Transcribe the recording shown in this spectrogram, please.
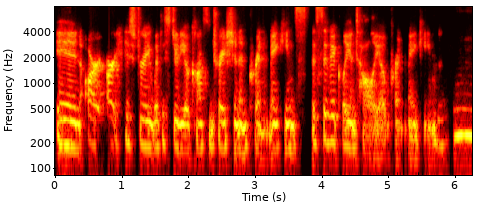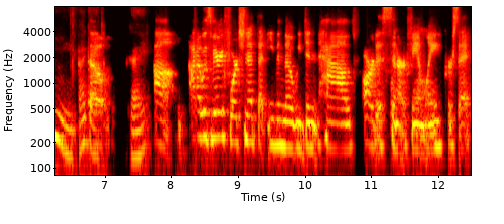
in art art history with a studio concentration in printmaking, specifically in intaglio printmaking. Mm, I got so, Okay. Um, I was very fortunate that even though we didn't have artists in our family per se,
